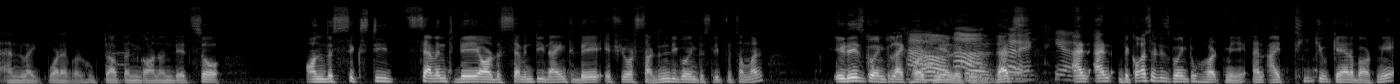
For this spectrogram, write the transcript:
and like whatever, hooked up and gone on dates. So on the 67th day or the 79th day, if you're suddenly going to sleep with someone, it is going to like hurt me a little. Ah, That's correct, yeah. and and because it is going to hurt me, and I think you care about me,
